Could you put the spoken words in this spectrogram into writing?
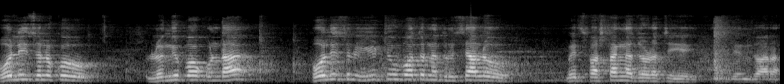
పోలీసులకు లొంగిపోకుండా పోలీసులు ఈడ్చుకుపోతున్న దృశ్యాలు మీరు స్పష్టంగా చూడొచ్చు దీని ద్వారా.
